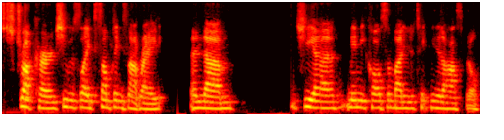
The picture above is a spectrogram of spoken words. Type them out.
struck her, and she was like, "Something's not right." And um, she uh, made me call somebody to take me to the hospital.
